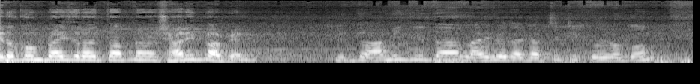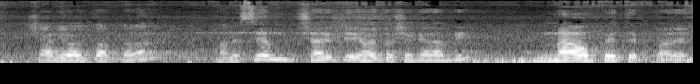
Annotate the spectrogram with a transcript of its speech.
এরকম প্রাইসের হয়তো আপনারা শাড়ি পাবেন। কিন্তু আমি যেটা লাইভে দেখাচ্ছি, ঠিক ওই রকম শাড়ি হয়তো আপনারা মানে সেম শাড়িটি হয়তো সেখানে আপনি নাও পেতে পারেন।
